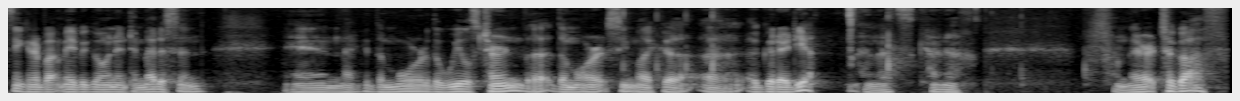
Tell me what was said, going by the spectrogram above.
thinking about maybe going into medicine. And the more the wheels turned, the, the more it seemed like a, a, a good idea. And that's kind of from there it took off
